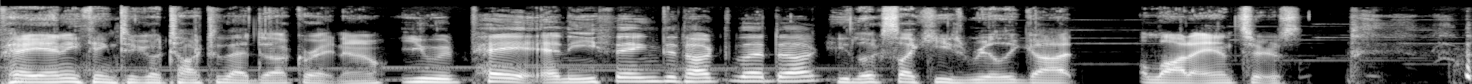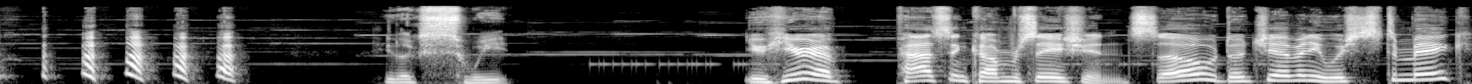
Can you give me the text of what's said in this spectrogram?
pay anything to go talk to that duck right now. You would pay anything to talk to that duck? He looks like he's really got a lot of answers. he looks sweet. You hear a passing conversation. So, don't you have any wishes to make?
